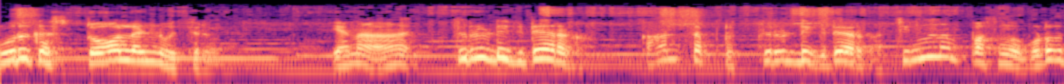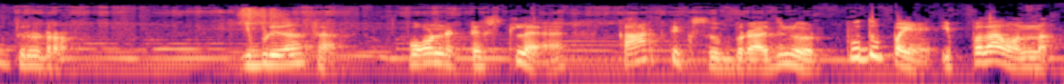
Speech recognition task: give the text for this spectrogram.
முருக ஸ்டோலன்னு வச்சிருங்க. ஏன்னா திருடிக்கிட்டே இருக்கும் கான்செப்டை திருடிக்கிட்டே இருக்கும் சின்ன பசங்க கூட திருடுறான். இப்படிதான் சார். போன டெஸ்ட்ல கார்த்திக் சுப்ராஜ்னு ஒரு புது பையன் இப்பதான் வந்தான்.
